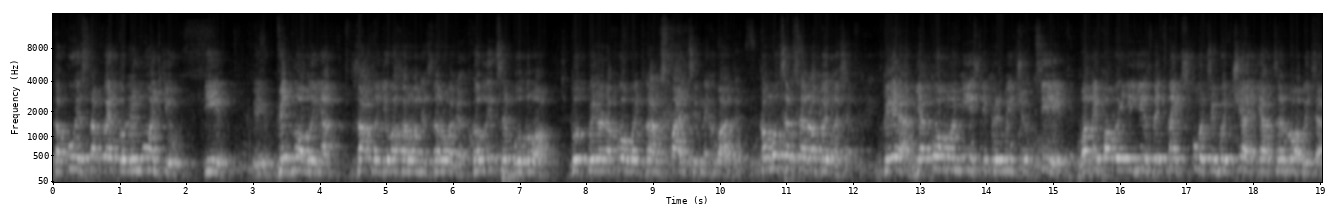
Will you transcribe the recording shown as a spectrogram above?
таку естафету ремонтів і, відновлення закладів охорони здоров'я. Коли це було? Тут перераховувати зараз пальців не хватить. Кому це все робилося? Де, в якому місті Кременчуці? Вони повинні їздити на екскурсії, вивчати, як це робиться.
